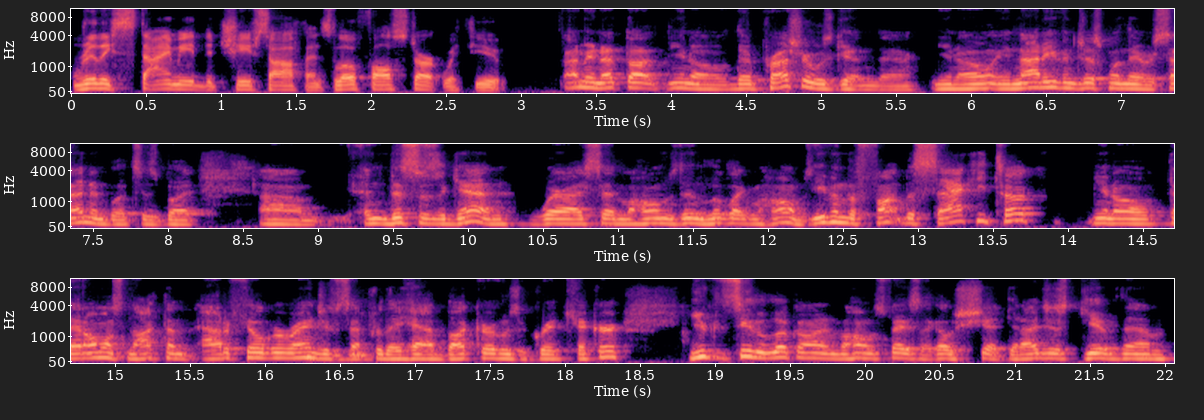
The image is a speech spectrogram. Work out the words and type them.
really stymied the Chiefs offense? Lofa start with you. I mean, I thought, you know, their pressure was getting there, you know, and not even just when they were sending blitzes, but, um, and this is again where I said Mahomes didn't look like Mahomes. Even the fun, the sack he took, you know, that almost knocked them out of field goal range, except mm-hmm. for they had Butker, who's a great kicker you could see the look on Mahomes' face, like, "Oh shit, did I just give them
